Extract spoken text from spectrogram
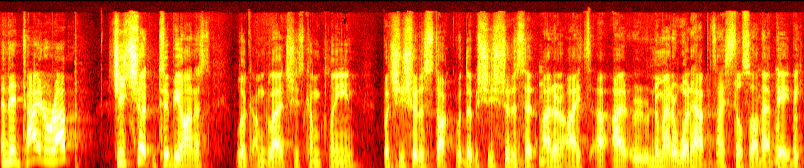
And then tied her up. She should, to be honest. Look, I'm glad she's come clean, but she should have stuck with it. She should have said, "I don't. I, I, I- no matter what happens, I still saw that baby."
